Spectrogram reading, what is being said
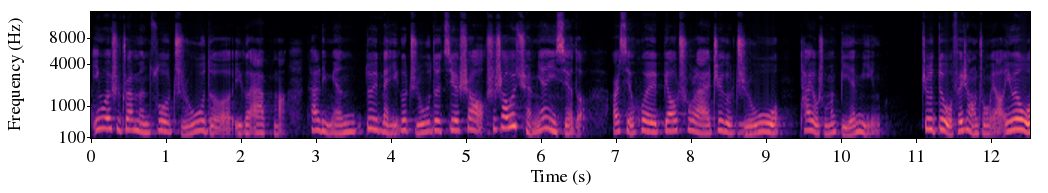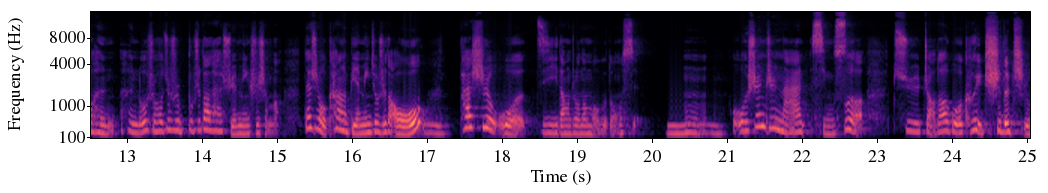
因为是专门做植物的一个 app 嘛，它里面对每一个植物的介绍是稍微全面一些的，而且会标出来这个植物它有什么别名。这个对我非常重要，因为我很很多时候就是不知道它学名是什么，但是我看了别名就知道，哦，它是我记忆当中的某个东西。嗯，我甚至拿形色去找到过可以吃的植物，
